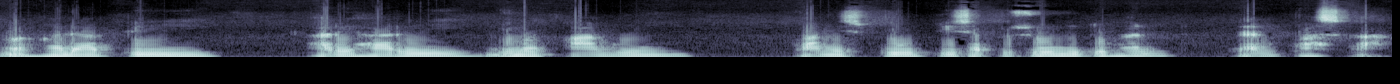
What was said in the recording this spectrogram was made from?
menghadapi hari-hari Jumat Agung, Kamis Putih, Sabtu Sunyi Tuhan, dan Paskah.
